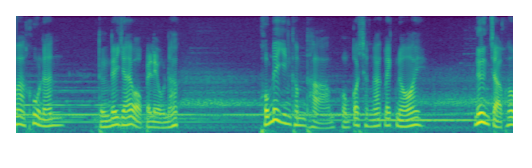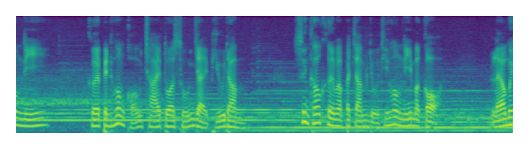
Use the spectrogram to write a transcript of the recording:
ม่าคู่นั้น ถึงได้ย้ายออกไปเร็วนัก ผมได้ยินคำถามผมก็ชะงักเล็กน้อย เนื่องจากห้องนี้เคยเป็นห้องของชายตัวสูงใหญ่ผิวดำซึ่งเขาเคยมาประจำอยู่ที่ห้องนี้มาก่อน แล้วไม่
